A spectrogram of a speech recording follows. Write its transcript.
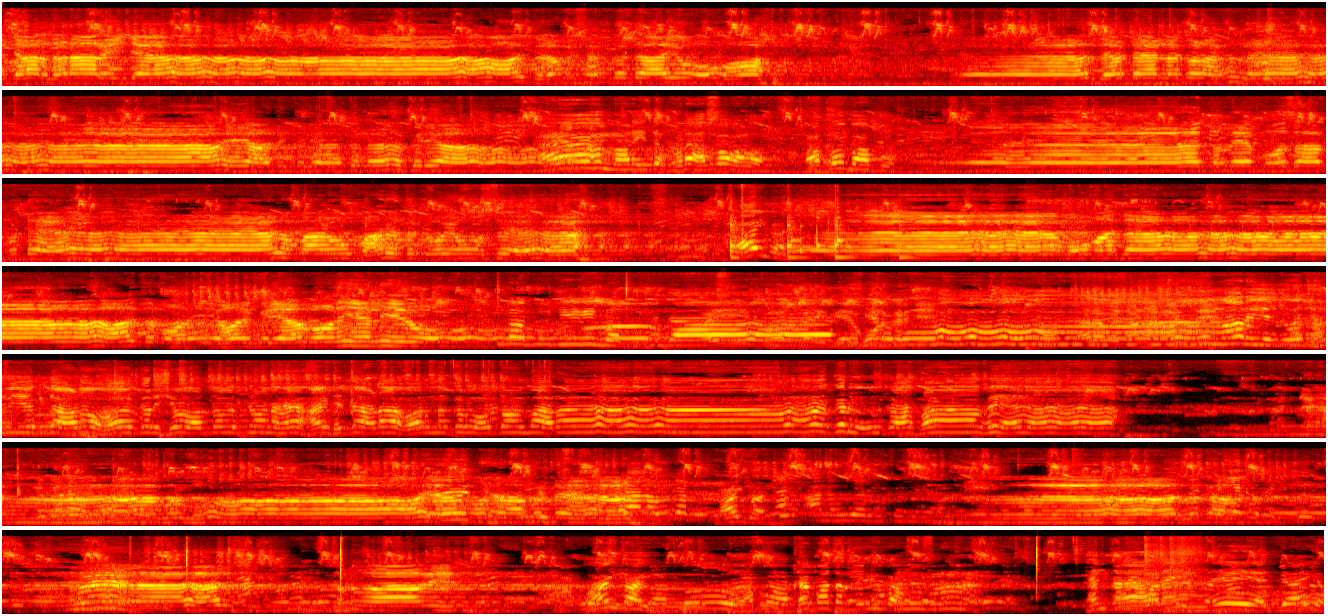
ચાર જણા રહી જા. ધર્મ આવ્યો જડ લગણ કર્યા. હા મારે તો ઘોડા હાથવા વાળો. બાપો બાપો. તમે પોસા પટેલ મારું ભારત જોયું છે. ત્રણ હે હાઠ દાડા ન કરો તો મારા ગુરુ કાથા છે. ભાઈ ભાઈ. બાપો અખે પાતર દેવી બાપો હેન તને પડે એ, અજાય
